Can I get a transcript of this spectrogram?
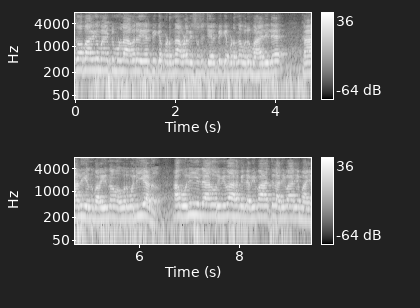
സ്വാഭാവികമായിട്ടുമുള്ള അവർ ഏൽപ്പിക്കപ്പെടുന്ന അവളെ വിശ്വസിച്ച് ഏൽപ്പിക്കപ്പെടുന്ന ഒരു മഹലിലെ കാലി എന്ന് പറയുന്ന ഒരു വലിയാണ്. ആ വലിയില്ലാതെ ഒരു വിവാഹമില്ല. വിവാഹത്തിൽ അനിവാര്യമായ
